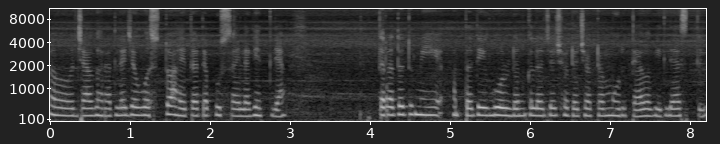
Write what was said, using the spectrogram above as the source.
ज्या घरातल्या ज्या वस्तू आहेत त्या पुसायला घेतल्या. तर आता तुम्ही आता ते गोल्डन कलरच्या छोट्या छोट्या मूर्त्या बघितल्या असतील.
